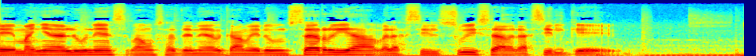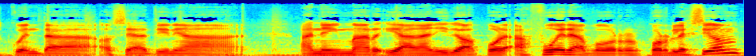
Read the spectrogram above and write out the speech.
eh, mañana lunes vamos a tener Camerún-Serbia, Brasil-Suiza, Brasil que cuenta, o sea, tiene a, a Neymar y a Danilo por afuera por, por lesión,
